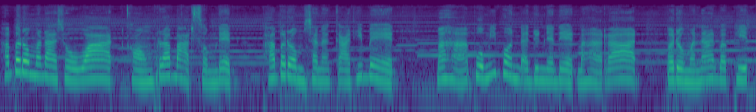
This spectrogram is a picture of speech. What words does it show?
พระบรมราโชวาทของพระบาทสมเด็จ พระบรมชนากาธิเบศรมหาภูมิพลอดุลยเดชมหาราช บรมนาถบพิตร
